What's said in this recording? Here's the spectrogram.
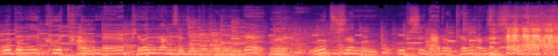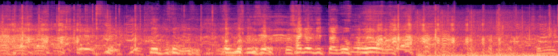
보더니 그 다음에 변강세전을 하는데 네. 오디션 없이 나를 변강세 시켜. 그거 보고 형광색 자격 있다고. 저는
